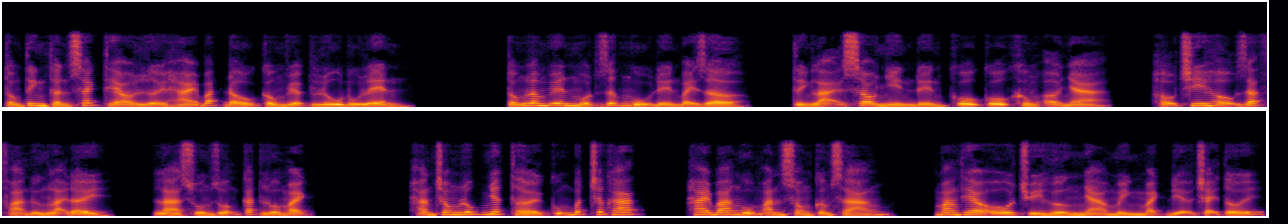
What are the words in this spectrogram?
Tống tinh thần sách theo lưới hái bắt đầu công việc lưu đủ lên. Tống lâm viên một giấc ngủ đến 7 giờ, tỉnh lại sau nhìn đến cô cô không ở nhà, hậu chi hậu giác phản ứng lại đây, là xuống ruộng cắt lúa mạch. Hắn trong lúc nhất thời cũng bất chấp khác, hai ba ngụm ăn xong cơm sáng, mang theo ô truy hướng nhà mình mạch địa chạy tới.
